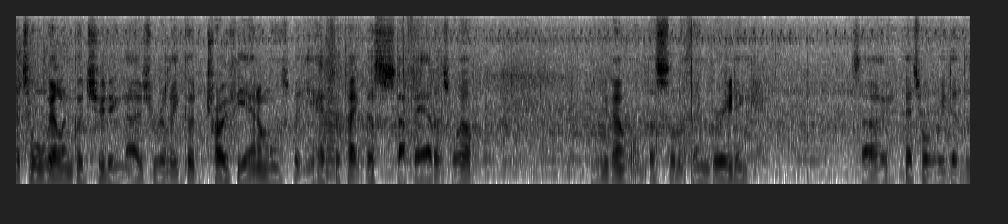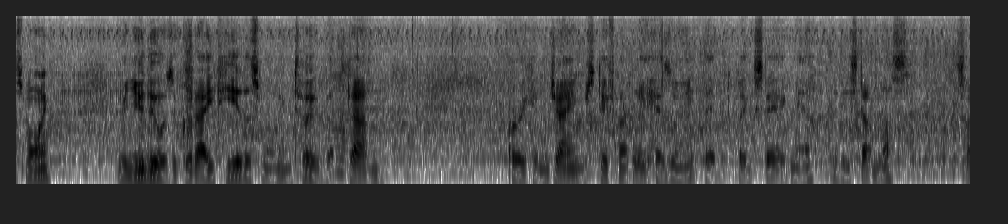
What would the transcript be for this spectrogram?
it's all well and good shooting those really good trophy animals, but you have to take this stuff out as well. We don't want this sort of thing breeding. So that's what we did this morning. We knew there was a good eight here this morning too, but um, I reckon James definitely has earned that big stag now that he's done this. So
